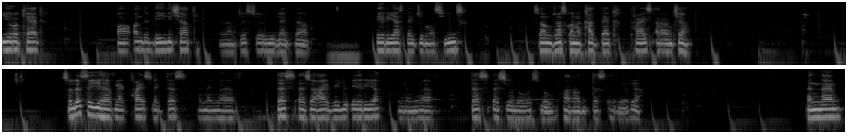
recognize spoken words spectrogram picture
Eurocad uh, on the daily chart and i'll just show you like the areas that you must use so I'm just gonna cut back price around here. So let's say you have like price like this, and then you have this as your high value area, and then you have this as your lowest low around this area here. And then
